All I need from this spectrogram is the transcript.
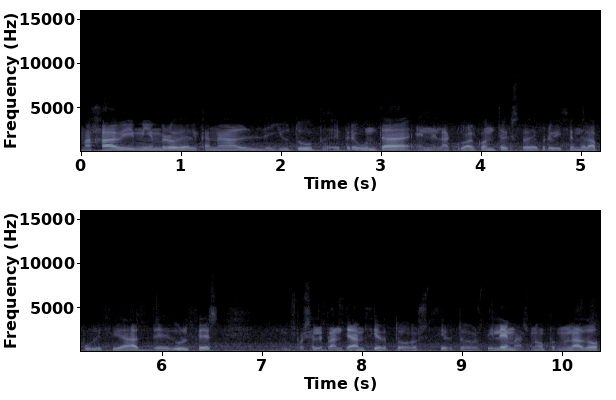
Mahavi, miembro del canal de YouTube, eh, pregunta en el actual contexto de prohibición de la publicidad de dulces pues se le plantean ciertos, ciertos dilemas, ¿no? Por un lado,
